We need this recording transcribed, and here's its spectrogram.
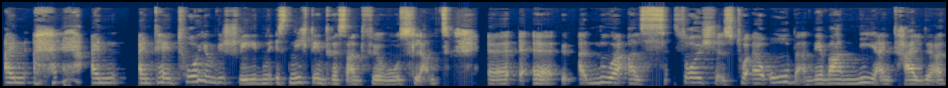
ein, ein, ein Territorium wie Schweden ist nicht interessant für Russland, äh, äh, nur als solches zu erobern. Wir waren nie ein Teil der,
